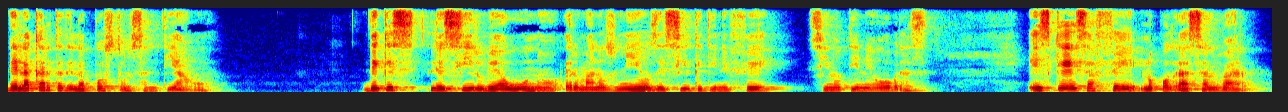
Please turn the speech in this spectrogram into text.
De la carta del apóstol Santiago. ¿De qué le sirve a uno, hermanos míos, decir que tiene fe si no tiene obras? ¿Es que esa fe lo podrá salvar?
